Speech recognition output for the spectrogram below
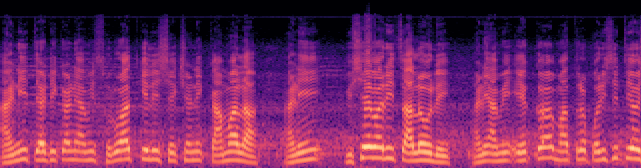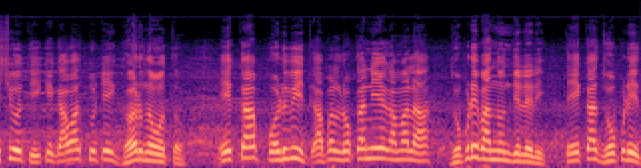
आणि त्या ठिकाणी आम्ही सुरुवात केली शैक्षणिक कामाला आणि विषयवारी चालवली आणि आम्ही एक मात्र परिस्थिती अशी होती की गावात कुठेही घर नव्हतं. एका पडवीत आपण लोकांनी एक आम्हाला झोपडी बांधून दिलेली. तर एका झोपडीत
